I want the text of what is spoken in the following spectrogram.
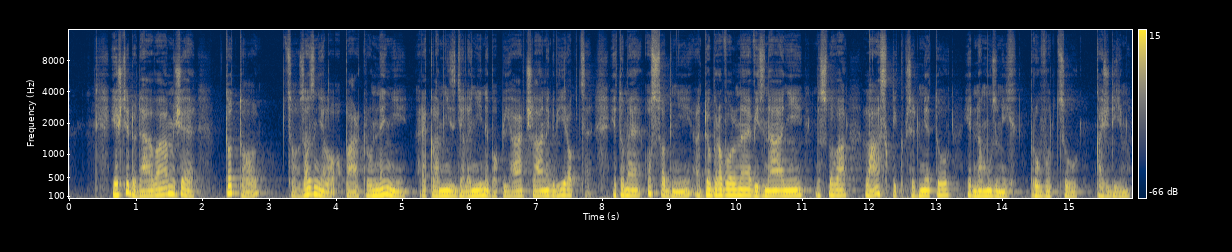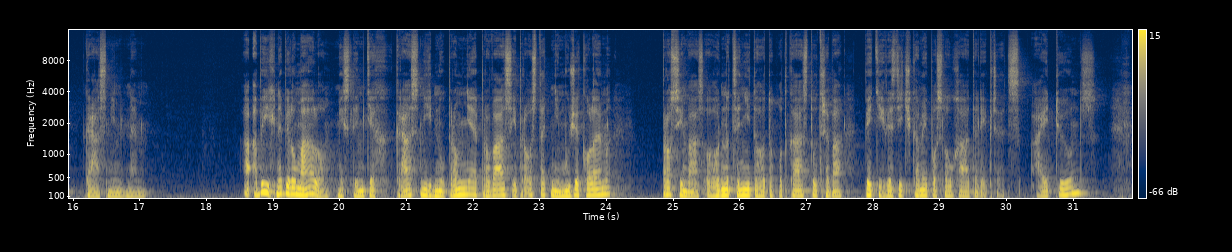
Ještě dodávám, že toto, co zaznělo o Parkeru, není reklamní sdělení nebo PR článek výrobce. Je to mé osobní a dobrovolné vyznání doslova lásky k předmětu jednomu z mých průvodců každým krásným dnem. A aby jich nebylo málo, myslím těch krásných dnů pro mě, pro vás i pro ostatní muže kolem, prosím vás o hodnocení tohoto podcastu třeba pěti hvězdičkami posloucháte-li přes iTunes,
